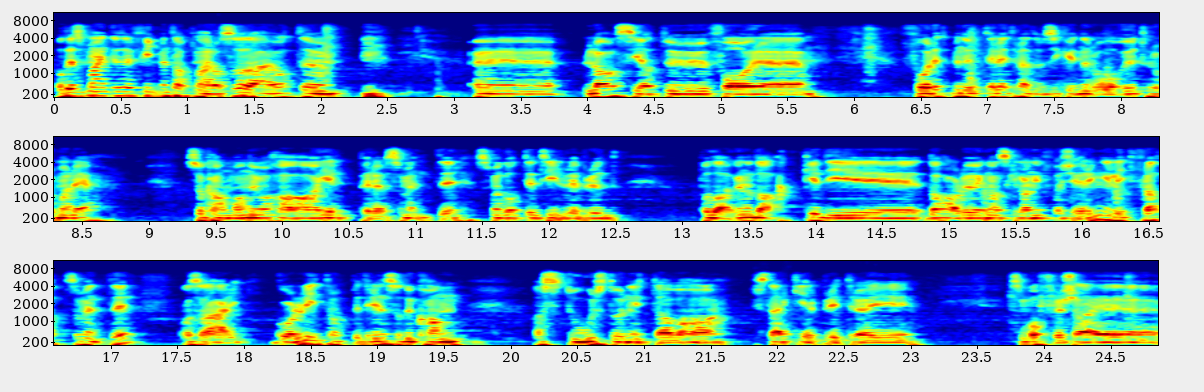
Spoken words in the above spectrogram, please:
Og det som er fint med etappen her også, det er jo at uh, uh, La oss si at du får, eh, får et minutt eller 30 sekunder over Tourmalet. Så kan man jo ha hjelpere som venter, som har gått i tidligere brudd på dagen. Og da, de, da har du en ganske lang utforkjøring, litt flatt, som venter. Og så er, går det litt trappetrinn, så du kan ha stor stor nytte av å ha sterke hjelperyttere som ofrer seg eh,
